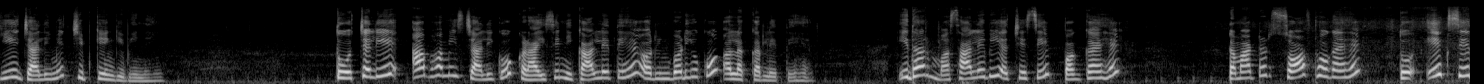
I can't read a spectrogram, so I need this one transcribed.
ये जाली में चिपकेंगे भी नहीं। तो चलिए, अब हम इस जाली को कढ़ाई से निकाल लेते हैं और इन बड़ियों को अलग कर लेते हैं। इधर मसाले भी अच्छे से पक गए हैं। टमाटर सॉफ्ट हो गए हैं तो एक से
